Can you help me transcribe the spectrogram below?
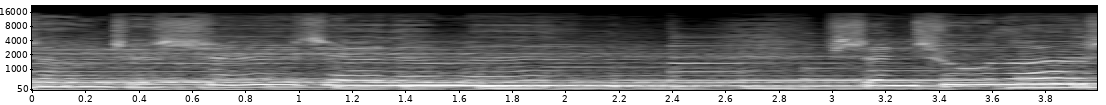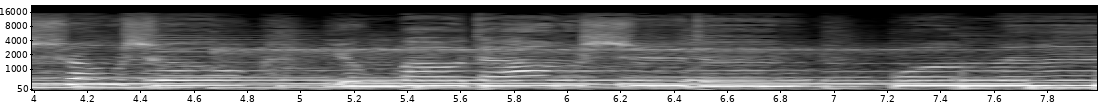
上这世界的门，伸出了双手，拥抱当时的我们。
